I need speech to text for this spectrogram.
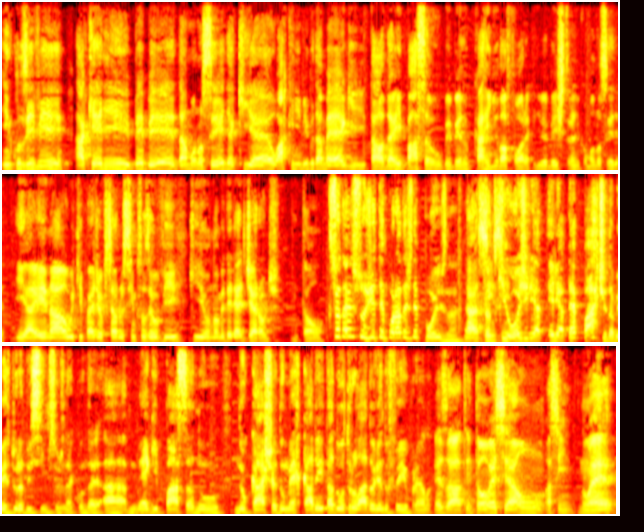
Inclusive, aquele bebê da monocelha que é o arco-inimigo da Meg e tal, daí passa o bebê no carrinho lá fora, aquele bebê estranho com a monocelha. E aí na Wikipédia oficial dos Simpsons eu vi que o nome dele é Gerald, então... Que só deve surgir temporadas depois, né? Ah, sim, Tanto que sim. hoje ele, é- ele é até parte da abertura dos Simpsons, né? Quando a Meg passa no, no caixa do mercado e tá do outro lado olhando feio pra ela. Exato, então esse é um, assim, não é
